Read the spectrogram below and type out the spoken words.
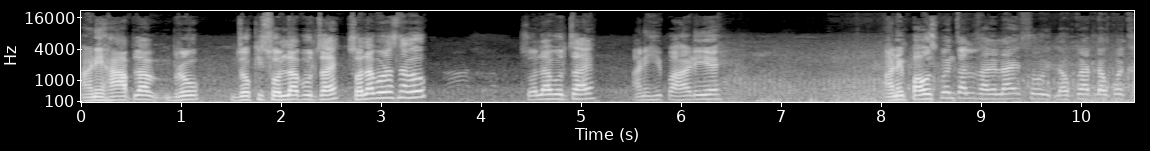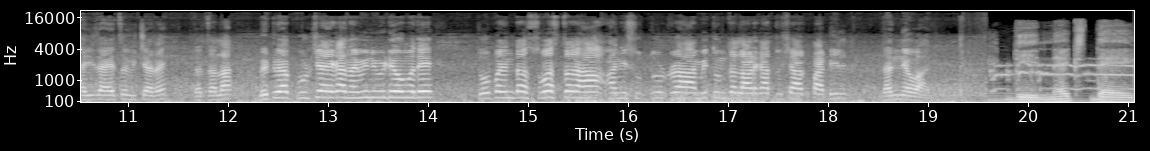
आणि हा आपला ब्रो जो की सोलापूरचा आहे. सोलापूरच ना भाऊ? सोलापूरचा आहे. आणि ही पहाडी आहे. आणि पाऊस पण चालू झालेला आहे. सो लवकरात लवकर खाली जायचा विचार आहे. तर चला भेटूया पुढच्या एका नवीन व्हिडिओमध्ये. तोपर्यंत स्वस्त राहा आणि सुदृढ राहा. मी तुमचा लाडका तुषार पाटील. धन्यवाद. Next day.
